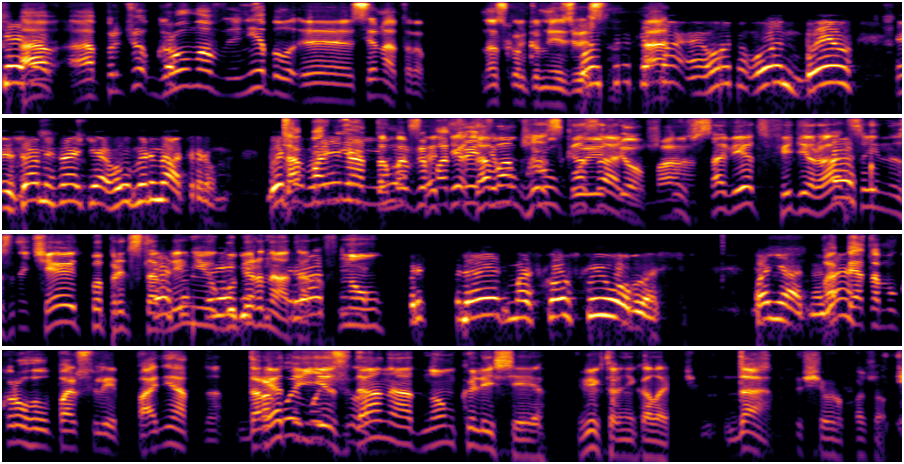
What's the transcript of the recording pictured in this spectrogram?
да. А, а причем Громов не был э, сенатором, насколько мне известно. Он, а? он, он был, сами знаете, губернатором. Да понятно, его... мы же по третьему да вам же сказали, идем, что а? Совет Федерации назначают по представлению губернаторов. Ну? Представляет Московскую область. Понятно, По да? пятому кругу пошли. Понятно. Дорогой Это езда человек. на одном колесе. Виктор Николаевич. Да. Еще, пожалуйста.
